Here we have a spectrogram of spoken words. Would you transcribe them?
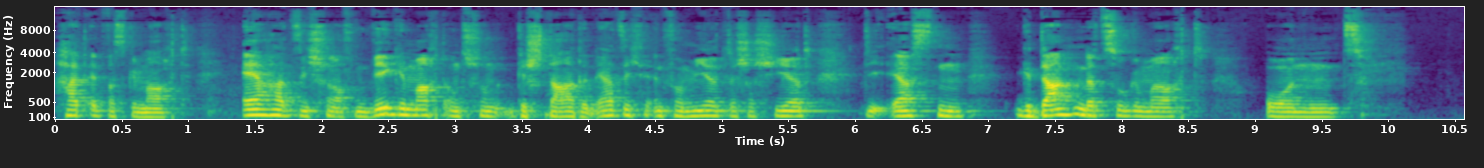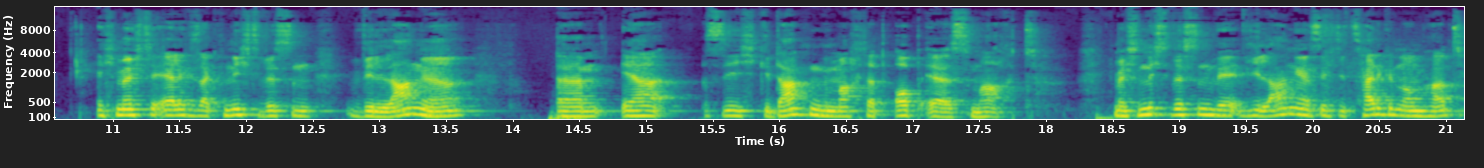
hat etwas gemacht er hat sich schon auf den Weg gemacht und schon gestartet. Er hat sich informiert, recherchiert, die ersten Gedanken dazu gemacht und ich möchte ehrlich gesagt nicht wissen, wie lange ähm, er sich Gedanken gemacht hat, ob er es macht. Ich möchte nicht wissen, wie lange er sich die Zeit genommen hat,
